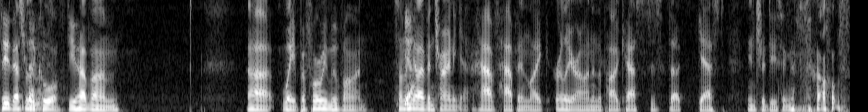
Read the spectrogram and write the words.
Dude, that's really that cool. sense. Do you have um uh wait, before we move on. Something Yeah. that I've been trying to get have happen like earlier on in the podcast is the guest introducing themselves.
